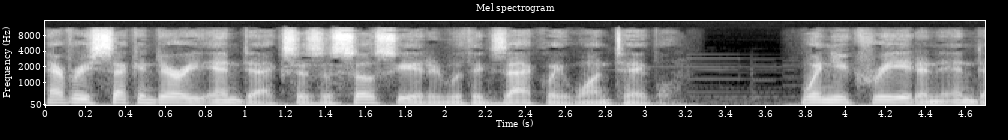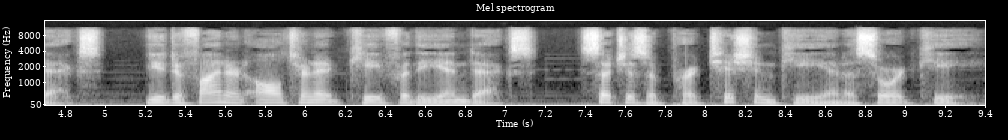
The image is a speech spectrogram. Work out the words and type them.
Every secondary index is associated with exactly one table. When you create an index, you define an alternate key for the index, such as a partition key and a sort key.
